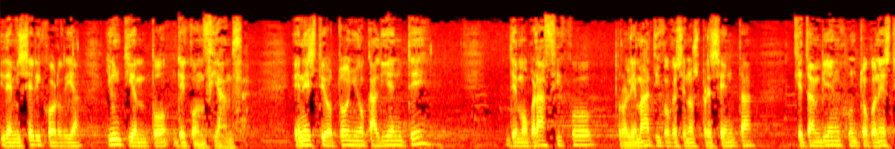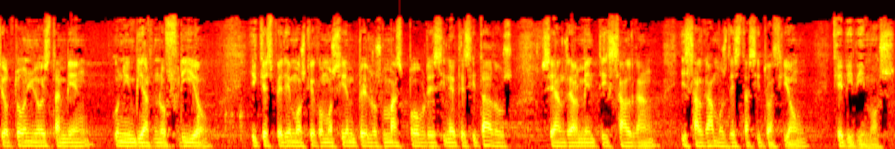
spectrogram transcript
y de misericordia y un tiempo de confianza. En este otoño caliente, demográfico, problemático que se nos presenta, que también junto con este otoño es también un invierno frío y que esperemos que como siempre los más pobres y necesitados sean realmente y salgan y salgamos de esta situación que vivimos.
